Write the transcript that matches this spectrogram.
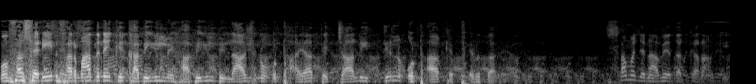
मुफसरीन फरमाद ने कि कबील ने हबील की लाश न उठाया तो चाली दिन उठा के फिर समझ ना आवे करा की।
